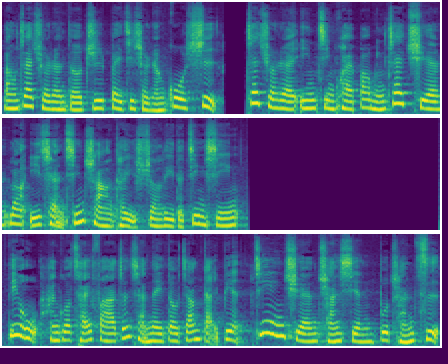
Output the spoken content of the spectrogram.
让债权人得知被继承人过世，债权人应尽快报名债权，让遗产清偿可以顺利的进行。第五，韩国财阀争产内斗将改变，经营权传贤不传子。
